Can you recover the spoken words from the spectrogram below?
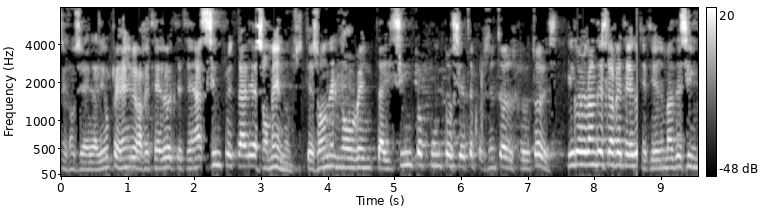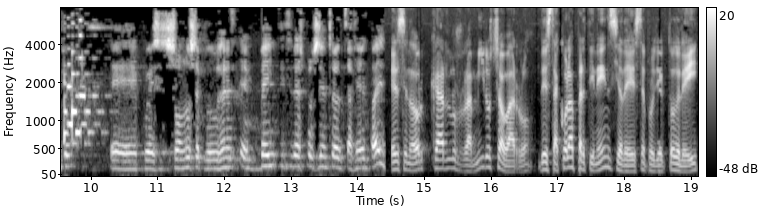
Se consideraría un pequeño cafetero el que tenga 5 hectáreas o menos, que son el 95.7% de los productores. Y los grandes cafeteros que tienen más de 5 eh, pues son los que producen el 23% del café del país. El senador Carlos Ramiro Chavarro destacó la pertinencia de este proyecto de ley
